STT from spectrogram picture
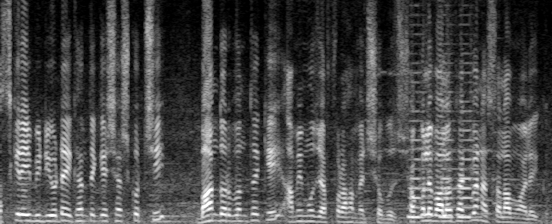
আজকের এই ভিডিওটা এখান থেকে শেষ করছি। বান্দরবন থেকে আমি মুজাফর আহমেদ সবুজ। সকলে ভালো থাকবেন। আসসালামু আলাইকুম।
